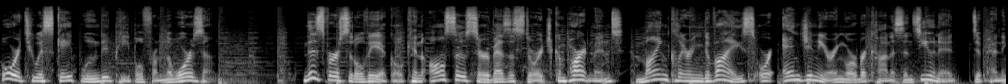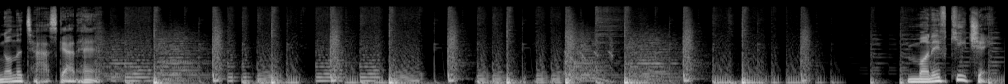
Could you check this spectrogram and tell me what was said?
or to escape wounded people from the war zone. This versatile vehicle can also serve as a storage compartment, mine-clearing device, or engineering or reconnaissance unit, depending on the task at hand. Munif Keychain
